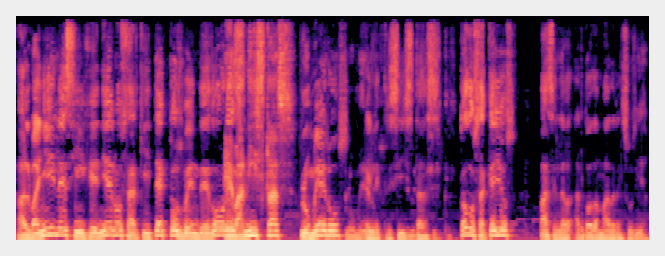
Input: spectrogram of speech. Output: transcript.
Albañiles, ingenieros, arquitectos, vendedores. Ebanistas. Plumeros, electricistas, todos aquellos pásenla a toda madre en su día,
